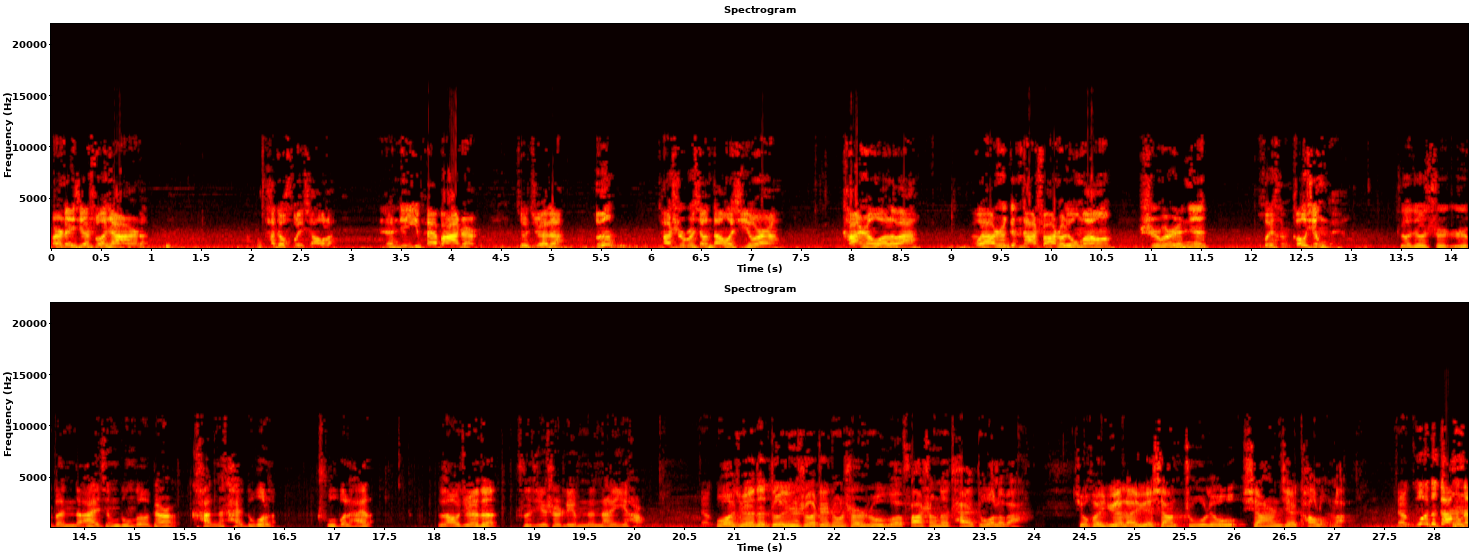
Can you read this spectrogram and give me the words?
而那些说相声的，他就混淆了，人家一拍巴掌就觉得，嗯，他是不是想当我媳妇儿啊？看上我了吧？我要是跟他耍耍流氓，是不是人家会很高兴的呀？这就是日本的爱情动作片看的太多了，出不来了，老觉得自己是里面的男一号。我觉得德云社这种事儿如果发生的太多了吧，就会越来越向主流相声界靠拢了。这郭德纲呢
